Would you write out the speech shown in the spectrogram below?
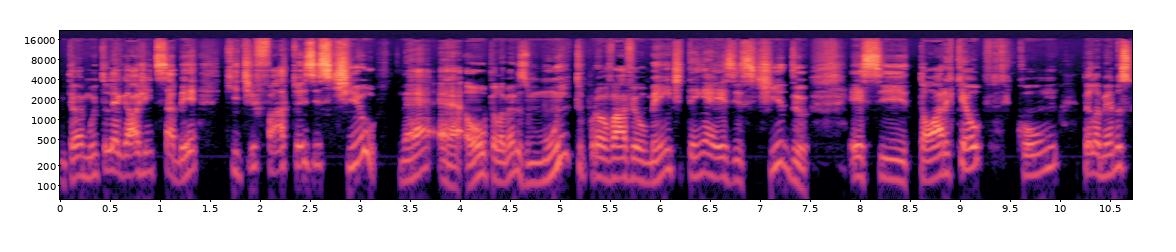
Então é muito legal a gente saber que de fato existiu né? É, ou pelo menos muito provavelmente tenha existido esse Torquel com pelo menos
